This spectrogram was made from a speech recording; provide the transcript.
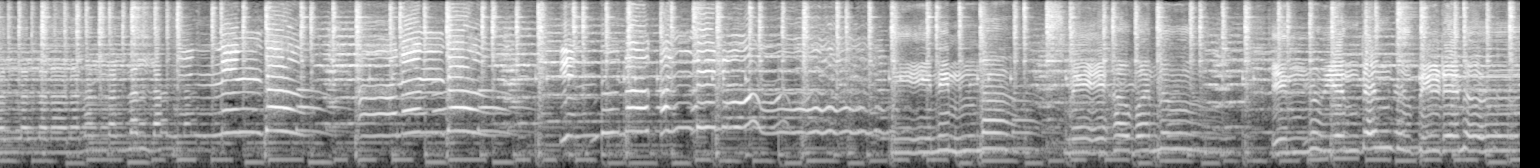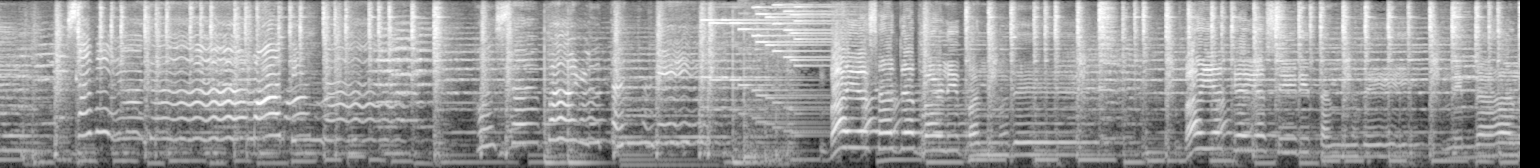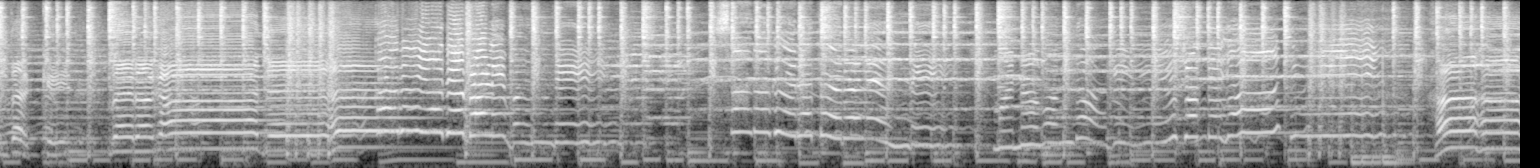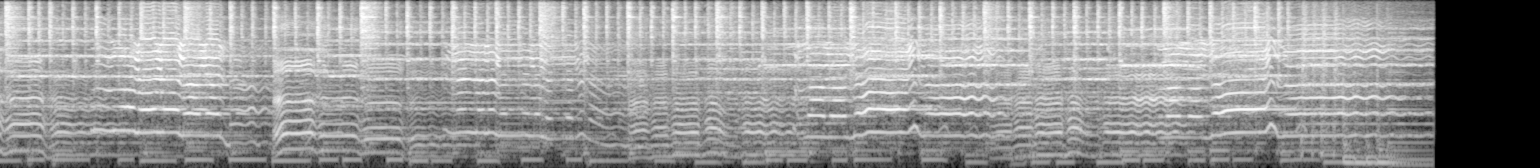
ನಾ ನಿನ್ನ ಸ್ನೇಹವನು ಇನ್ನು ಎಂದೆಂದು ಬಿಡೆನು? ಸವಿಯಾದ ಮಾತಿಂದ ಹೊಸ ಬಾಳು ತಂದೆ. ಬಯಸದ ಬಳಿ ಬಂದೆ ಬಯಕೆಯ ಸಿರಿ ತಂದೆ. ನಿನ್ನ ಅಂದಕ್ಕೆ ಬೆರಗಾದೆ ha ha ha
